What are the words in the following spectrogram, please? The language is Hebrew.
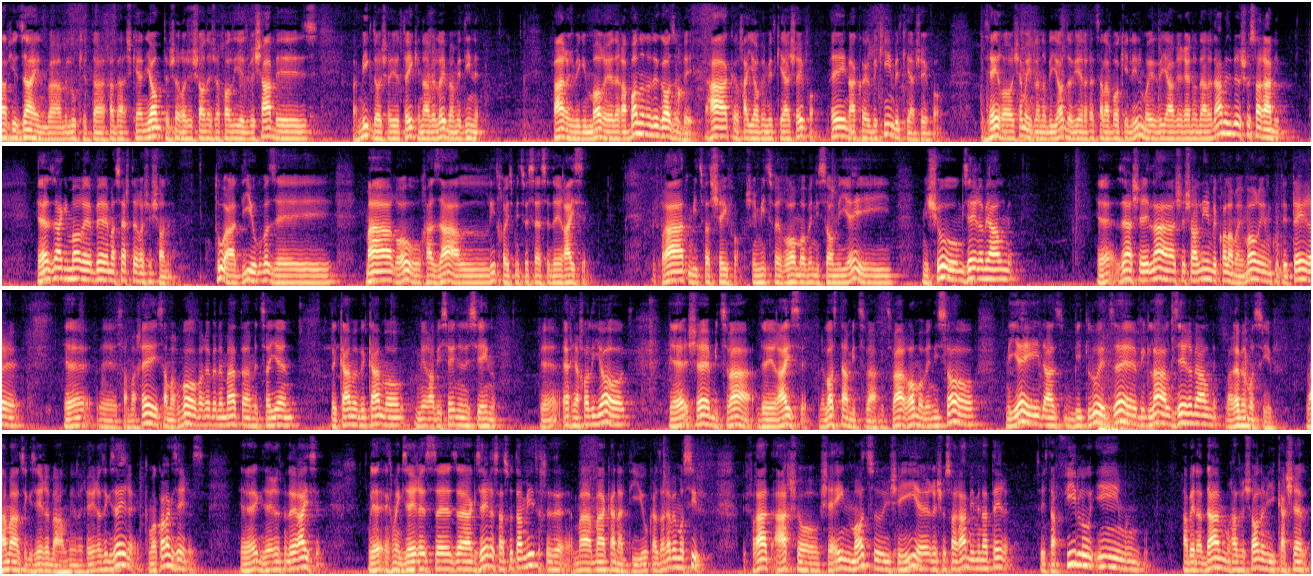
דף י"ז במלוקת החדש, כן? יום טף של ראש השונה שיכול להיות בשבס, במקדוש היו תקנה ולא במדינה. פרש בגימורי דרבנון דגוזל בי, הכל חיובים בתקיע שיפו, אין הכל בקים בתקיע שיפו. זהירו שמעיד לנו ביודו וילך אצל הבוקי ללמוד ויעבירנו דלת אמס ברשוס הרבים. זה הגימורי במסכת ראש השונה. תו הדיוק בזה, מה ראו חז"ל לדחוס מצווה ססא די רייסה. בפרט מצווה שיפו, שמצווה רומו וניסו מייד, משום גזירה בעלמא. זה השאלה ששואלים בכל המימורים, קוטי תרא, סמ"ה, סמ"ך וו, הרב למטה מציין בכמה וכמה מרבי סיינו נשיאנו. איך יכול להיות שמצווה דרייסה, ולא סתם מצווה, מצווה רומו וניסו, מייד, אז ביטלו את זה בגלל גזירה בעלמא. והרב מוסיף, למה זה גזירה בעלמא? לחיירה זה גזירה, כמו כל הגזירס. גזירס מדי רייסה. איך מגזירס זה הגזירס עשו תמיד, מה, מה כאן הדיוק? אז הרב מוסיף. בפרט עכשיו שאין מוצוי שיהיה רשוס הרבי מן התרם. זאת אפילו אם הבן אדם חס ושלום ייכשל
